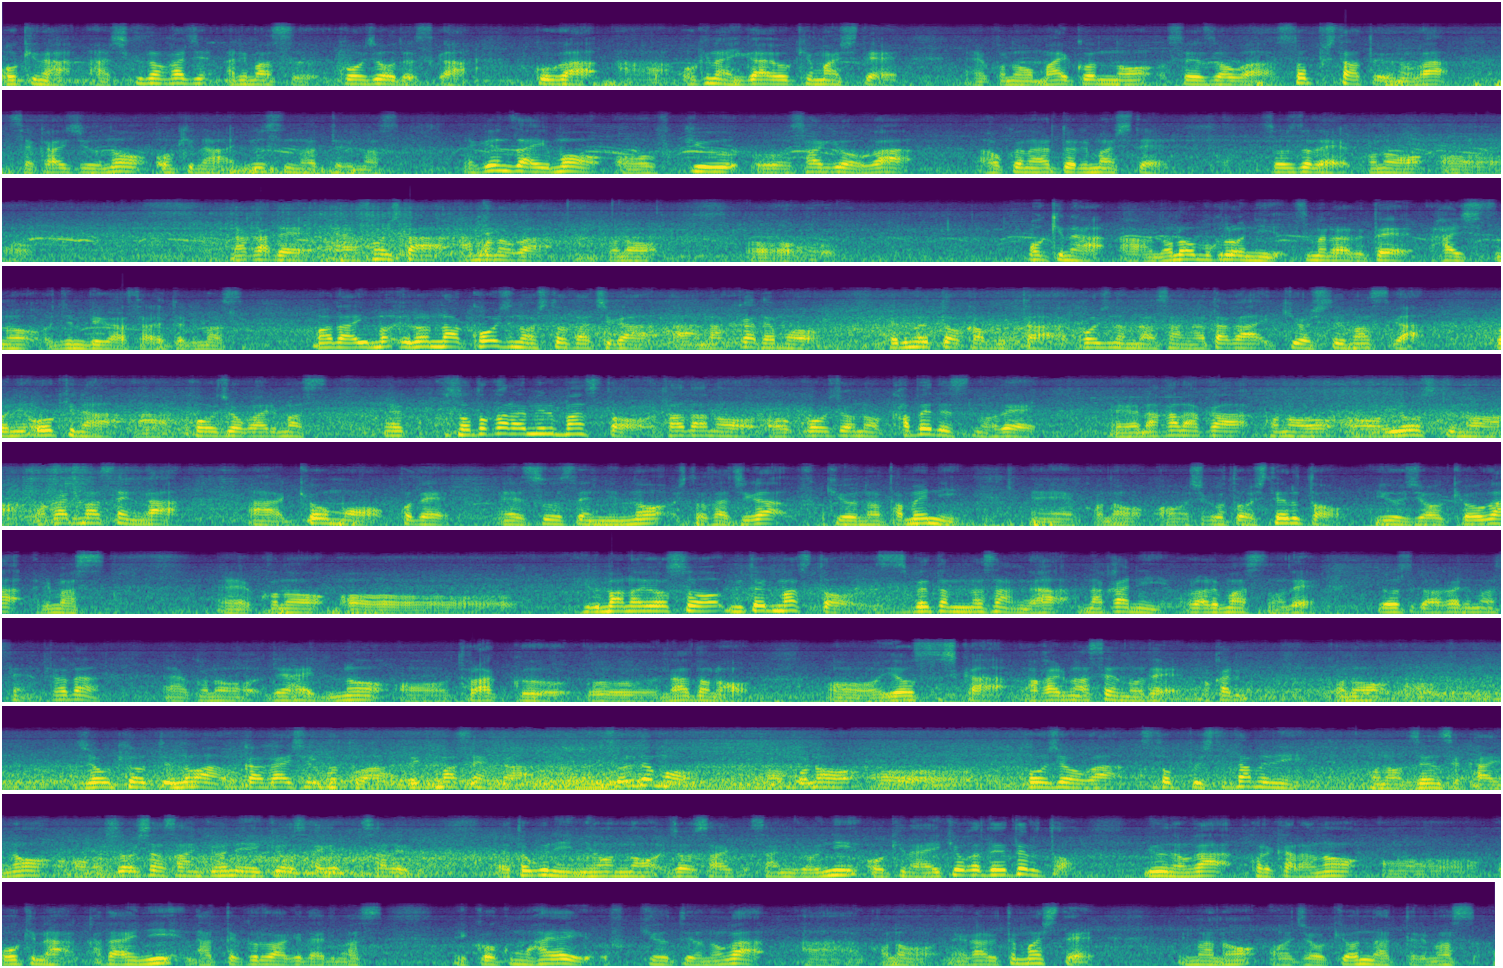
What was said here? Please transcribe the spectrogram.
大きな宿儺があります。工場ですがここが大きな被害を受けましてこのマイコンの製造がストップしたというのが世界中の大きなニュースになっております。現在も復旧作業が行われておりましてそれぞれこの中で損したものがこの大きな布袋に詰められて排出の準備がされております。まだ今いろんな工事の人たちが中でもヘルメットをかぶった工事の皆さん方が息をしていますがここに大きな工場があります。外から見ますとただの工場の壁ですのでなかなかこの様子というのは分かりませんが今日もここで数千人の人たちが復旧のためにこの仕事をしているという状況があります。この昼間の様子を見ておりますと全ての皆さんが中におられますので様子が分かりません。ただこの出入りのトラックなどの様子しか分かりませんのでこの状況というのは伺い知ることはできませんがそれでもこの工場がストップしてためにこの全世界の自動車産業に影響される。特に日本の自動車産業に大きな影響が出ているというのがこれからの大きな課題になってくるわけであります。一刻も早い復旧というのがこの願われてまして今の状況になっております。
